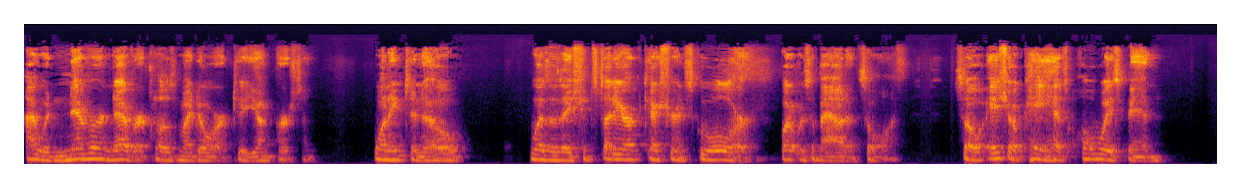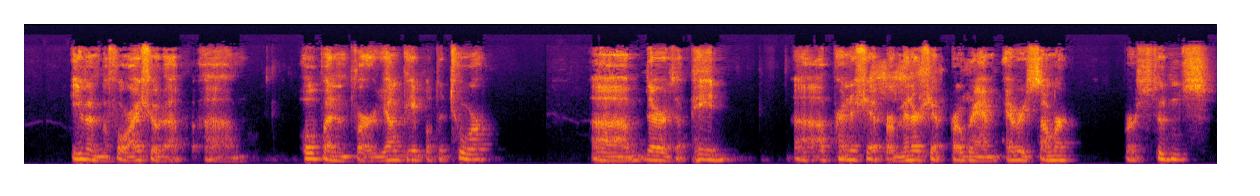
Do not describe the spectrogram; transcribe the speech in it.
I would never, never close my door to a young person wanting to know whether they should study architecture in school or what it was about and so on. So HOK has always been, even before I showed up, um, open for young people to tour. Um, there's a paid uh, apprenticeship or mentorship program every summer for students.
